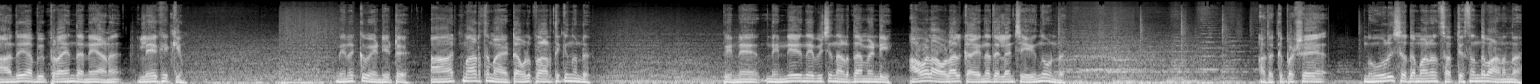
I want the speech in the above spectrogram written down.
അതേ അഭിപ്രായം തന്നെയാണ് ലേഖയ്ക്കും. നിനക്ക് വേണ്ടിയിട്ട് ആത്മാർത്ഥമായിട്ട് അവൾ പ്രാർത്ഥിക്കുന്നുണ്ട്. പിന്നെ നിന്നെ എഴുന്നേപ്പിച്ച് നടത്താൻ വേണ്ടി അവൾ അവളാൽ കഴിയുന്നതെല്ലാം ചെയ്യുന്നുമുണ്ട്. അതൊക്കെ പക്ഷേ നൂറ് ശതമാനം സത്യസന്ധമാണെന്ന്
